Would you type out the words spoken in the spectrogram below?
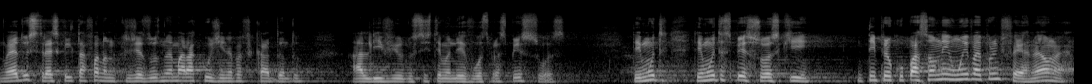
não é do estresse que ele está falando, que Jesus não é maracujina para ficar dando alívio do sistema nervoso para as pessoas. Tem, muito, tem muitas pessoas que não têm preocupação nenhuma e vai para o inferno, é ou não é?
